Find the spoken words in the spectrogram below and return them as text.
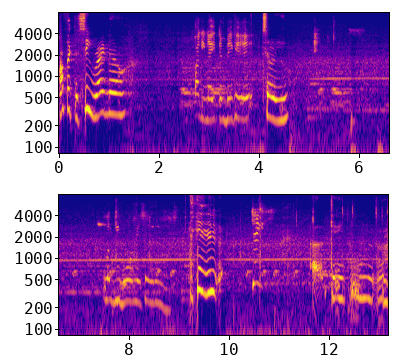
I'm fit to see right now. Probably Nathan Big Head. Tell you. Look, you warm as hell. on. I Dang it. can't do it.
